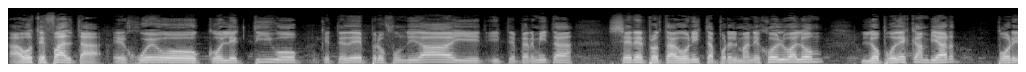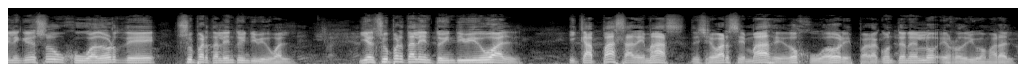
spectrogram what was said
a vos te falta el juego colectivo que te dé profundidad y, te permita ser el protagonista por el manejo del balón, lo podés cambiar por el ingreso de un jugador de super talento individual. Y el super talento individual y capaz además de llevarse más de dos jugadores para contenerlo es Rodrigo Amaral.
